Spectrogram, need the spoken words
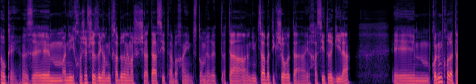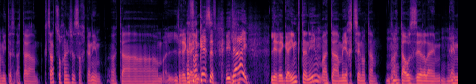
אוקיי, אז um, אני חושב שזה גם מתחבר למשהו שאתה עשית בחיים. זאת אומרת, אתה נמצא בתקשורת היחסית רגילה. Um, קודם כל, אתה, מת, אתה קצת סוכן של שחקנים. אתה... לרגעים... איפה הכסף? איתי! לרגעים קטנים אתה מייחצן אותם, מהמם. אתה עוזר להם, מהמם. הם,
